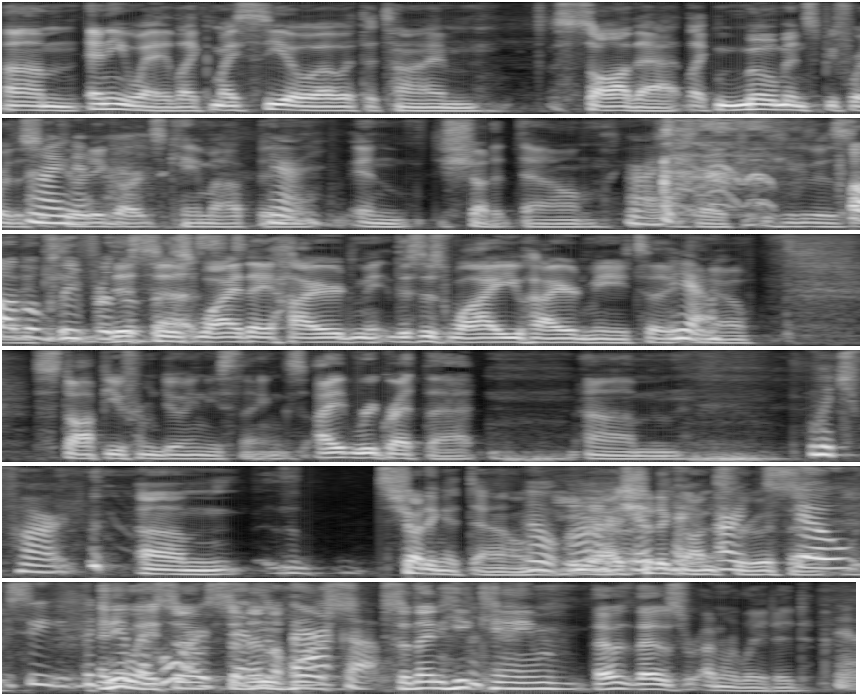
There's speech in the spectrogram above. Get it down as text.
Um, anyway, like my COO at the time saw that like moments before the security guards came up and, Yeah. and shut it down. Right. It was like, he was Probably like, for the this is why they hired me. This is why you hired me to Yeah. you know stop you from doing these things. I regret that. Um, Which part? Um, shutting it down. Oh, yeah, all I should have okay, gone all through right. with So- that. so you- but you have anyway, the so horse so then as the horse. backup. So then he came. That was that was unrelated. Yeah.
